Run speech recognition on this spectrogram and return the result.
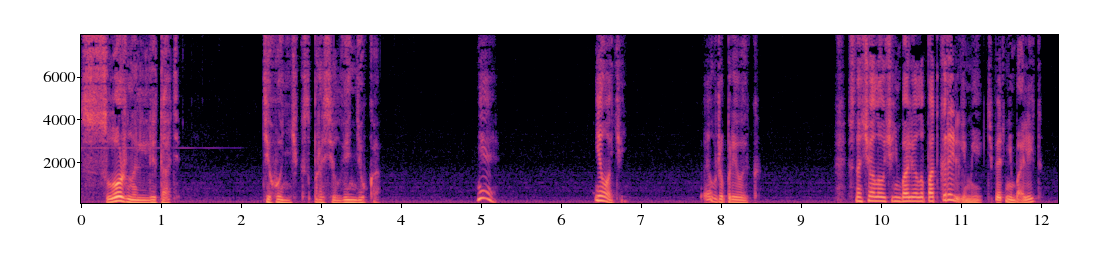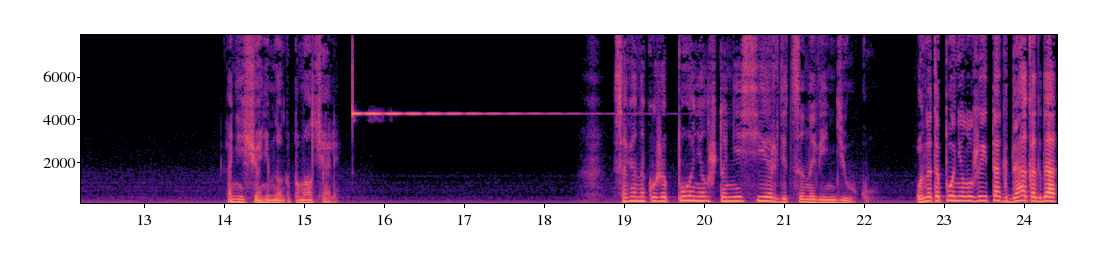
«Сложно ли летать?» — тихонечко спросил Виндюка. «Не, не очень. Я уже привык. Сначала очень болело под крыльями, теперь не болит». Они еще немного помолчали. Совенок уже понял, что не сердится на Виндюку. Он это понял уже и тогда, когда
